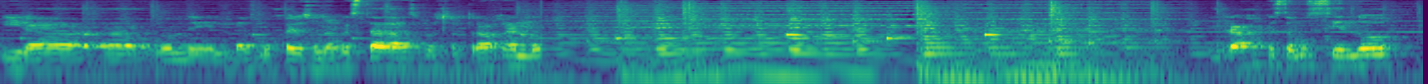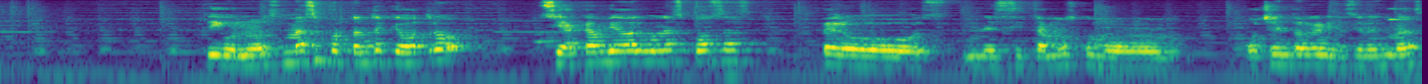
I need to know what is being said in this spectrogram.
ir a, donde las mujeres son arrestadas por estar trabajando. trabajo que estamos haciendo, digo, no es más importante que otro, si ha cambiado algunas cosas, pero necesitamos como 80 organizaciones más,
